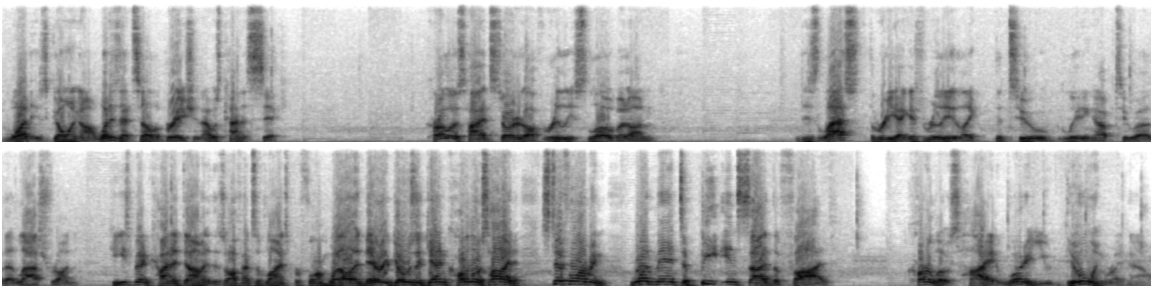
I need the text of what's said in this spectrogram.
What is going on? What is that celebration? That was kind of sick. Carlos Hyde started off really slow, but on his last three, I guess really like the two leading up to uh, that last run, he's been kind of dominant. His offensive lines perform well, and there he goes again. Carlos Hyde stiff arming one man to beat inside the five. Carlos Hyde, what are you doing right now?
